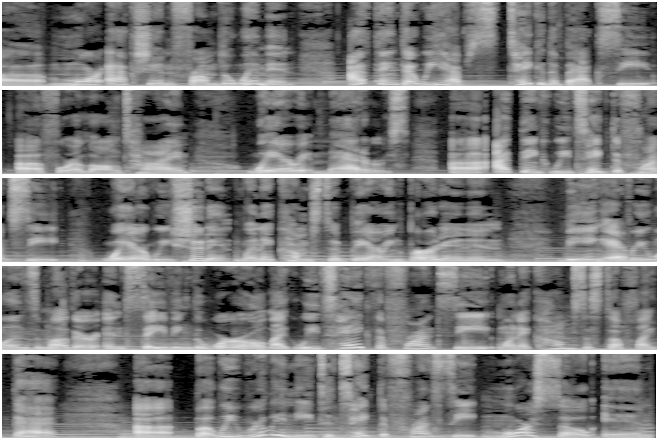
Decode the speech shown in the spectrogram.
uh, more action from the women. I think that we have taken the back seat uh, for a long time where it matters. Uh, I think we take the front seat where we shouldn't when it comes to bearing burden and being everyone's mother and saving the world. Like we take the front seat when it comes to stuff like that. Uh, but we really need to take the front seat more so in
